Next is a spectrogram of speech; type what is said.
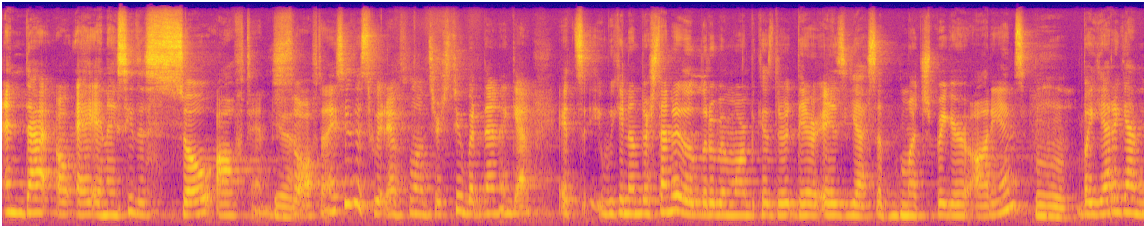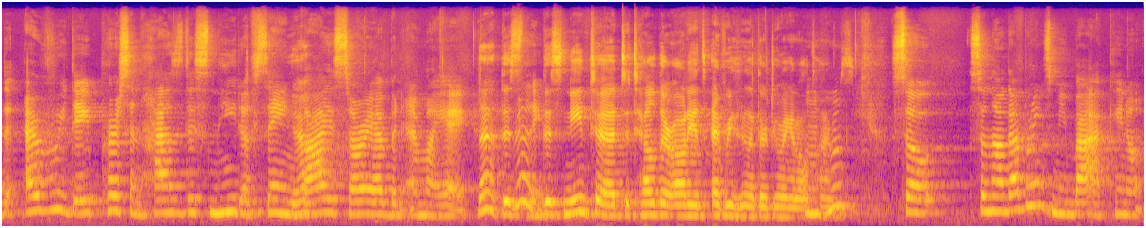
and that. Oh, and I see this so often. Yeah. So often. I see this with influencers too. But then again, it's we can understand it a little bit more because there there is yes a much bigger audience. Mm-hmm. But yet again, the everyday person has this need of saying, Yeah. guys, sorry, I've been MIA. Yeah, this Really? this need to to tell their audience everything that they're doing at all times. So so now that brings me back, you know,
